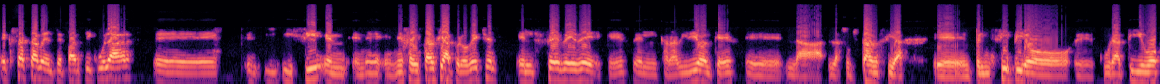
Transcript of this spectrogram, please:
Exactamente, particular. Eh, y, y, sí, en, en, esa instancia aprovechen el CBD, que es el cannabidiol, que es eh, la, la, sustancia, el principio curativo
